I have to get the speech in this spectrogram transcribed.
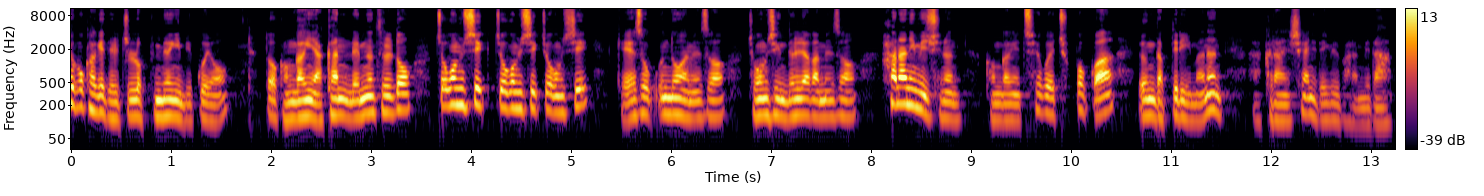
회복하게 될 줄로 분명히 믿고요. 또 건강이 약한 랩런트들도 조금씩 조금씩 조금씩 계속 운동하면서 조금씩 늘려가면서 하나님이 주시는 건강의 최고의 축복과 응답들이 임하는 그러한 시간이 되길 바랍니다.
